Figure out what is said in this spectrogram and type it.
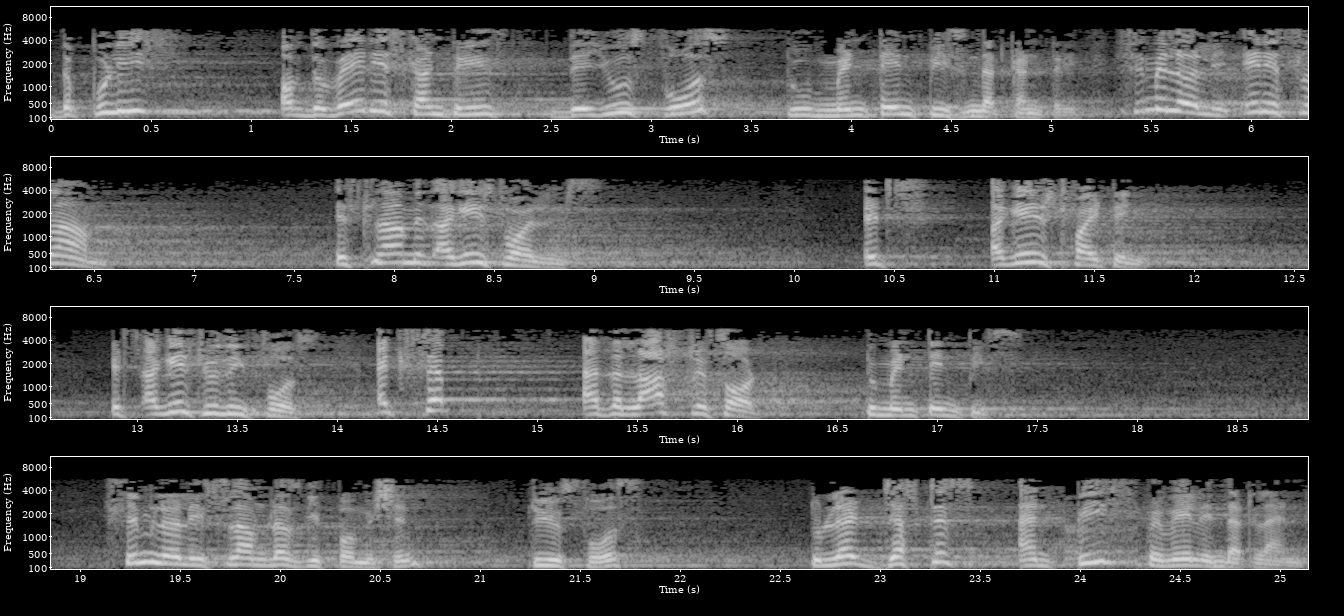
the police of the various countries, they use force to maintain peace in that country. Similarly, in Islam, Islam is against violence. It's against fighting. It's against using force, except as a last resort to maintain peace. Similarly, Islam does give permission to use force to let justice and peace prevail in that land.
